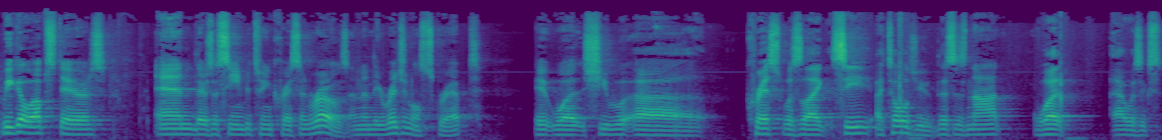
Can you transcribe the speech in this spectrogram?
we go upstairs and there's a scene between Chris and Rose. And in the original script, it was she uh, Chris was like, "See, I told you this is not what I was." Ex-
